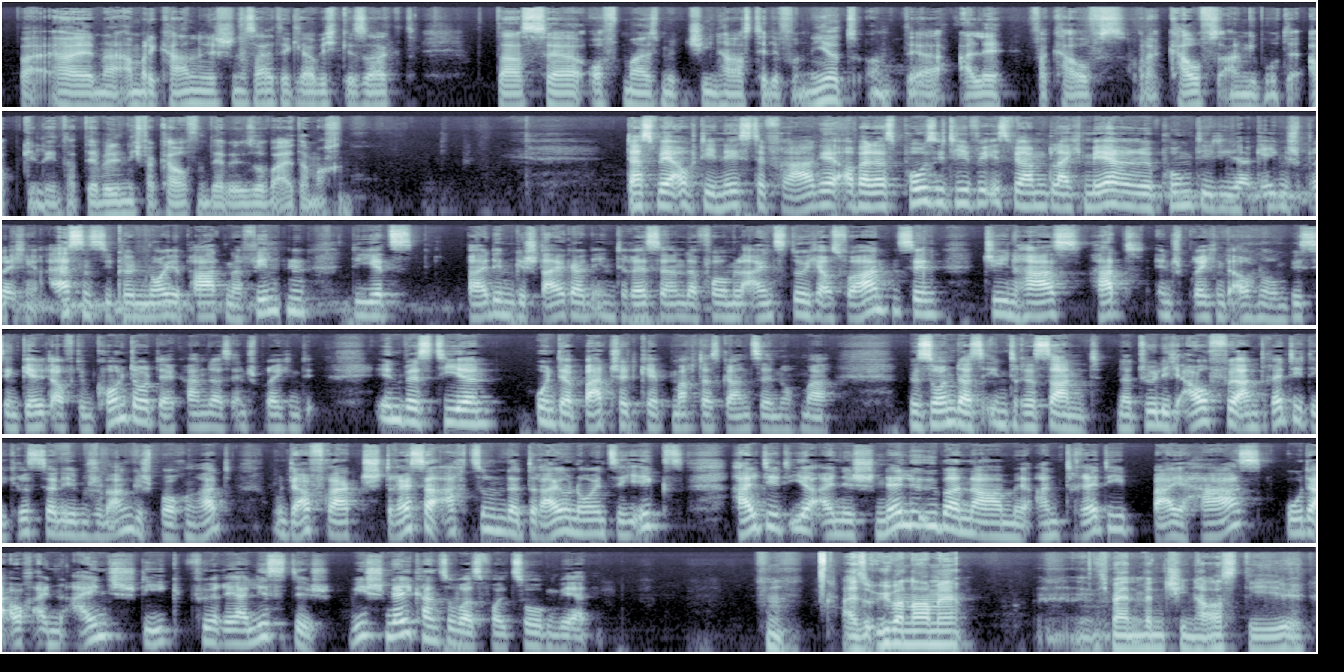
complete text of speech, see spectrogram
bei einer amerikanischen Seite, glaube ich, gesagt, dass er oftmals mit Gene Haas telefoniert und der alle Verkaufs- oder Kaufsangebote abgelehnt hat. Der will nicht verkaufen, der will so weitermachen. Das wäre auch die nächste Frage. Aber das Positive ist, wir haben gleich mehrere Punkte, die dagegen sprechen. Erstens, Sie können neue Partner finden, die jetzt bei dem gesteigerten Interesse an der Formel 1 durchaus vorhanden sind. Gene Haas hat entsprechend auch noch ein bisschen Geld auf dem Konto, der kann das entsprechend investieren und der Budget Cap macht das Ganze nochmal besonders interessant. Natürlich auch für Andretti, die Christian eben schon angesprochen hat. Und da fragt Stresser 1893X, haltet ihr eine schnelle Übernahme Andretti bei Haas oder auch einen Einstieg für realistisch? Wie schnell kann sowas vollzogen werden? Hm. Also Übernahme, ich meine, wenn Gene Haas die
